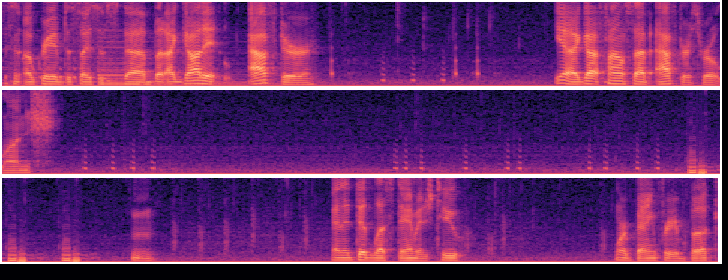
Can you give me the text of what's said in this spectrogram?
It's an upgrade of Decisive Stab, but I got it after... Yeah, I got Final Stab after Throat Lunge. Hmm. And it did less damage too. More bang for your buck,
